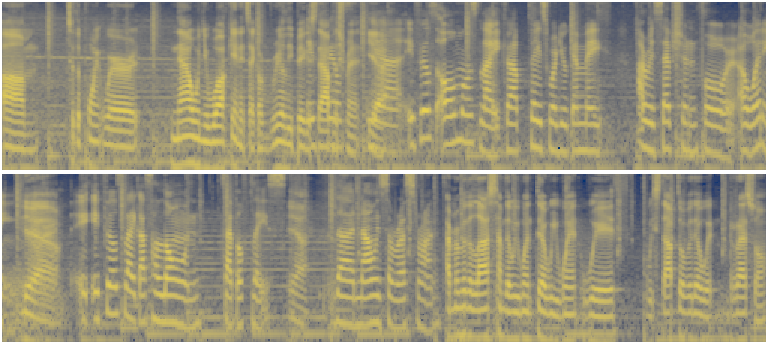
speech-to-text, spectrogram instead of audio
Um, to the point where now when you walk in, it's like a really big It feels- establishment. yeah. it feels almost like a place where you can make a reception for a wedding. Yeah. It, it feels like a salon type of place Yeah. That now it's a restaurant. I remember the last time that we went there, we went with, we stopped over there with Rezo.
